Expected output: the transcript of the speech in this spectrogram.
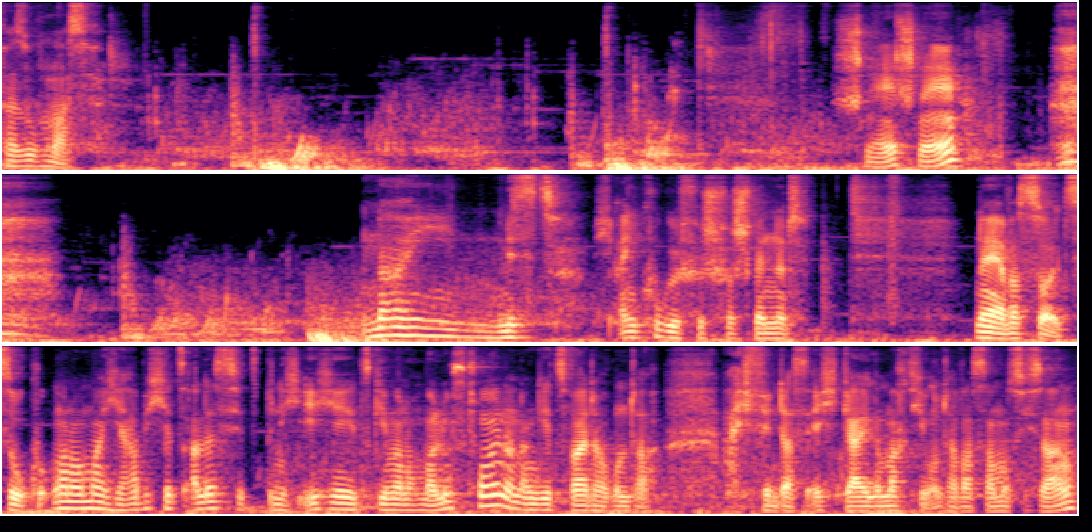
Versuchen wir es. Schnell, schnell. Nein, Mist. Habe ich einen Kugelfisch verschwendet. Naja, was soll's. So, gucken wir nochmal. Hier habe ich jetzt alles. Jetzt bin ich eh hier. Jetzt gehen wir nochmal Luft holen und dann geht's weiter runter. Ah, ich finde das echt geil gemacht hier unter Wasser, muss ich sagen.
